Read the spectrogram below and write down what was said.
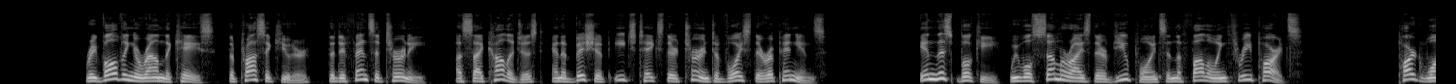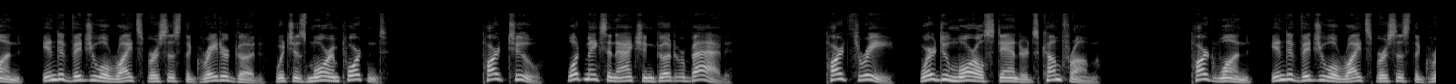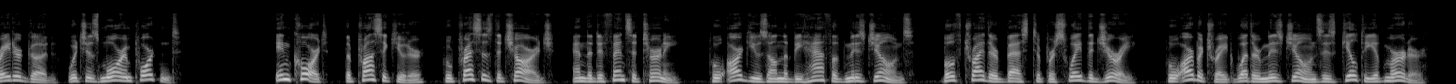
Revolving around the case, the prosecutor, the defense attorney, a psychologist, and a bishop each takes their turn to voice their opinions. In this Bookey, we will summarize their viewpoints in the following three parts. Part 1 Individual rights versus the greater good, which is more important? Part 2 What makes an action good or bad? Part 3 Where do moral standards come from? Part 1 Individual rights versus the greater good, which is more important? In court, the prosecutor, who presses the charge, and the defense attorney, who argues on the behalf of Ms. Jones, both try their best to persuade the jury, who arbitrate whether Ms. Jones is guilty of murder.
